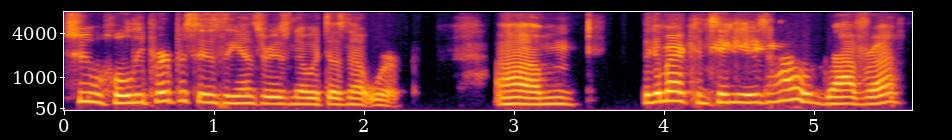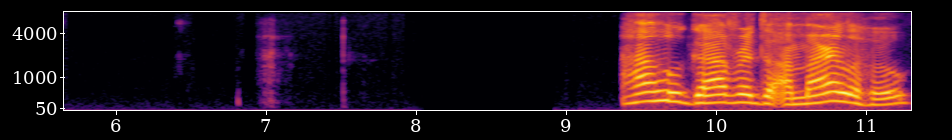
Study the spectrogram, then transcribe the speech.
two holy purposes, the answer is no, it does not work. Um, the Gemara continues, How Gavra? How Gavra de Amar lahu?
